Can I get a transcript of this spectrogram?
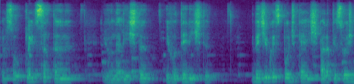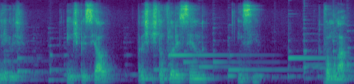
eu sou Cleide Santana, jornalista e roteirista, e dedico esse podcast para pessoas negras, em especial para as que estão florescendo em si. Vamos lá?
